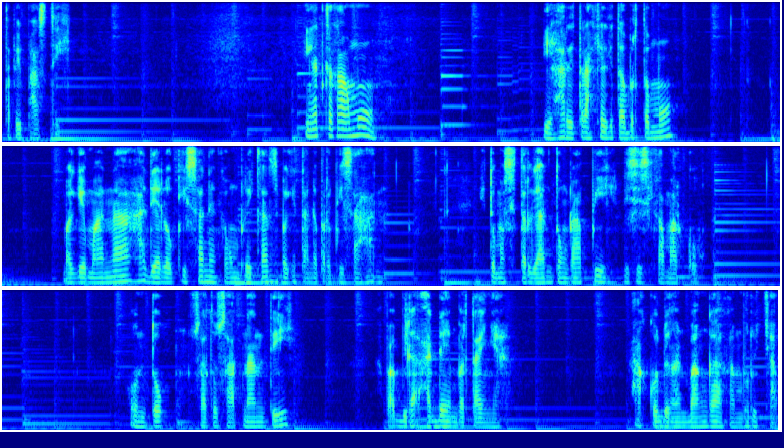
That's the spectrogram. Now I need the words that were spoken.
tapi pasti. Ingatkah kamu di hari terakhir kita bertemu? Bagaimana hadiah lukisan yang kamu berikan sebagai tanda perpisahan? Itu masih tergantung rapi di sisi kamarku untuk suatu saat nanti apabila ada yang bertanya. Aku dengan bangga akan berucap,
